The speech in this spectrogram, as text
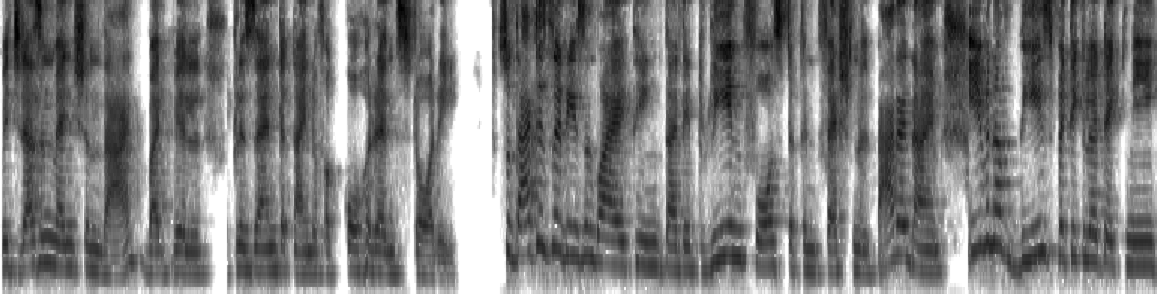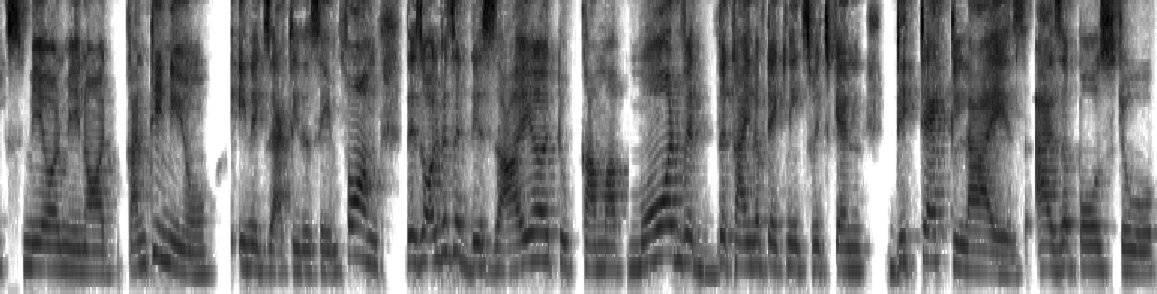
which doesn't mention that, but will present a kind of a coherent story. So that is the reason why I think that it reinforced a confessional paradigm. Even if these particular techniques may or may not continue in exactly the same form, there's always a desire to come up more with the kind of techniques which can detect lies as opposed to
